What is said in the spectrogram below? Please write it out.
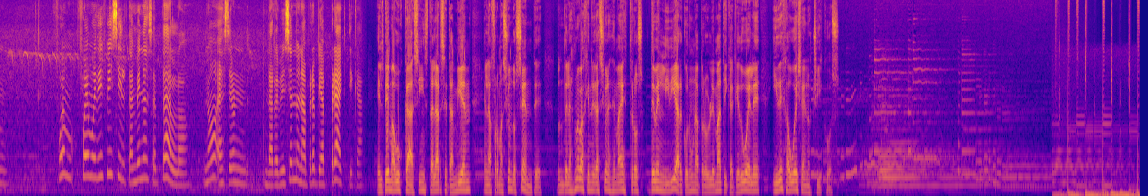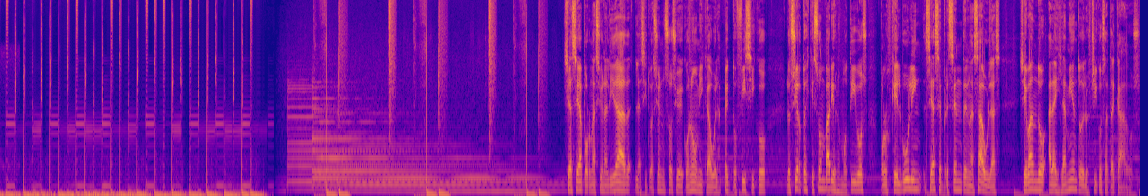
fue, fue, muy difícil también aceptarlo, ¿no? hacer la revisión de una propia práctica. El tema busca así instalarse también en la formación docente, donde las nuevas generaciones de maestros deben lidiar con una problemática que duele y deja huella en los chicos. Ya sea por nacionalidad, la situación socioeconómica o el aspecto físico, lo cierto es que son varios los motivos por los que el bullying se hace presente en las aulas, llevando al aislamiento de los chicos atacados.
